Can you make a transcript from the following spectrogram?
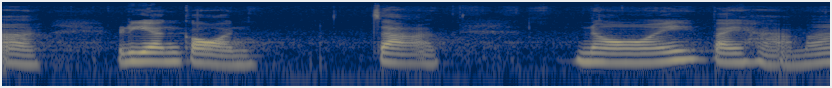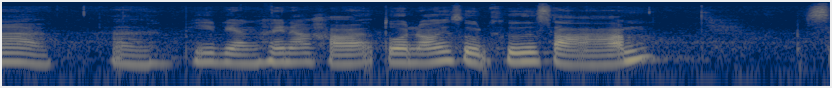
อะเรียงก่อนจากน้อยไปหามากอะพี่เรียงให้นะคะ ตัวน้อยสุดคือ 3 4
